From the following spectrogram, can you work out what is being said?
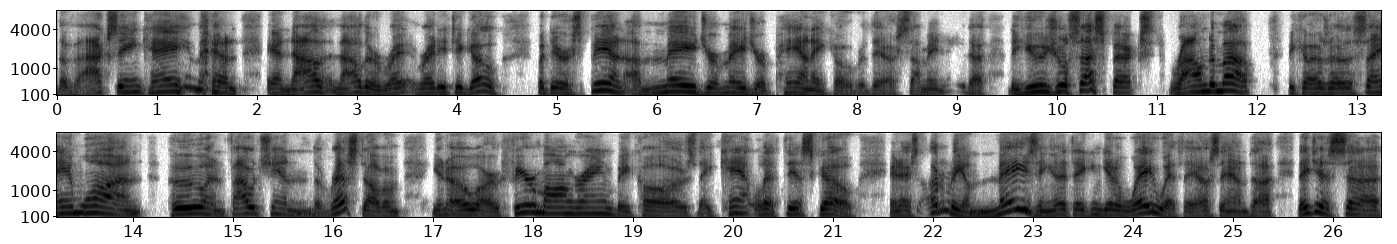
the vaccine came and and now now they're re- ready to go but there's been a major major panic over this i mean the the usual suspects round them up because they're the same one who and Fauci and the rest of them, you know, are fear mongering because they can't let this go. And it's utterly amazing that they can get away with this. And uh, they just, uh,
